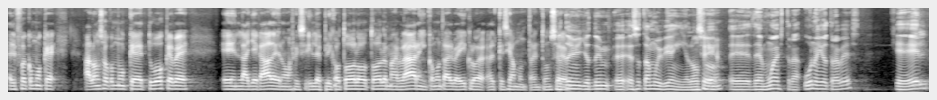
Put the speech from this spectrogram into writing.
él fue como que, Alonso como que tuvo que ver en la llegada de Norris y le explicó todo lo, todo lo de McLaren y cómo está el vehículo al que se iba a montar. Entonces... Yo eh, eso está muy bien y Alonso eh, demuestra una y otra vez que él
